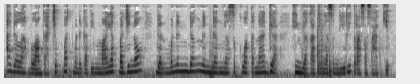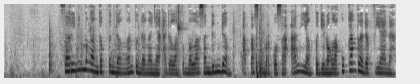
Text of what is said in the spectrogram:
adalah melangkah cepat mendekati mayat Pajenong dan menendang-nendangnya sekuat tenaga hingga kakinya sendiri terasa sakit. Sarimin menganggap tendangan-tendangannya adalah pembalasan dendam atas pemerkosaan yang Pajenong lakukan terhadap Viana.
